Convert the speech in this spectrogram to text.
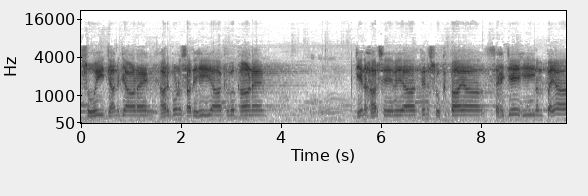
ਸੋਈ ਜਨ ਜਾਣੈ, ਹਰ ਗੁਣ ਸਦ ਹੀ ਆਖ ਵਖਾਣੈ। ਜਿਨ ਹਰ ਸੇਵਿਆ, ਤਿਨ ਸੁਖ ਪਾਇਆ, ਸਹਜੇ ਹੀ ਨਮ ਭਇਆ।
